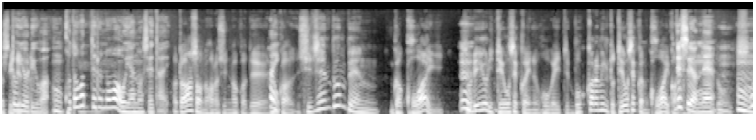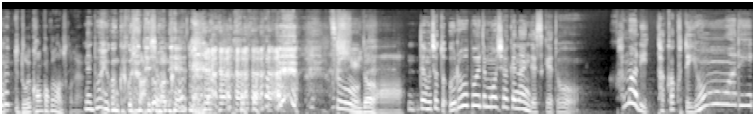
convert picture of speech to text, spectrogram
人よりは、うん、こだわってるのは親の世代。あと、アンさんの話の中で、はい、なんか、自然分娩が怖い、それより帝王切開の方がいいって、僕から見ると帝王切開も怖い感じですよね、うん、それってどういう感覚なんですかね？ね、どういう感覚なんでしょうね。そう。でもちょっとうろ覚えで申し訳ないんですけど、かなり高くて4割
